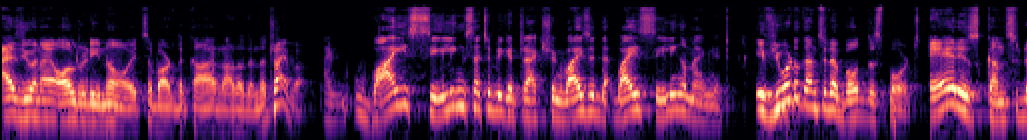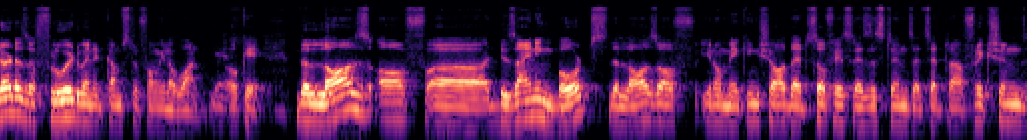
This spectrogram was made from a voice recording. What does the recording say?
As you and I already know, it's about the car rather than the driver. And why is sailing such a big attraction? Why is it that, why is sailing a magnet? If you were to consider both the sports, air is considered as a fluid when it comes to Formula One. Yes. Okay, the laws of uh, designing boats, the laws of you know making sure that surface resistance, etc., frictions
